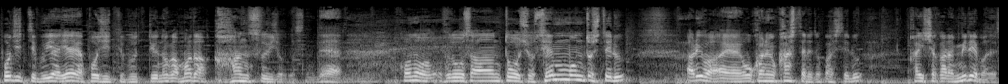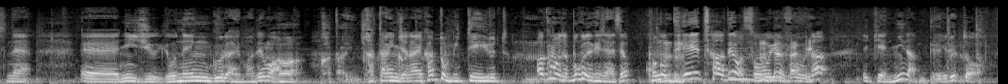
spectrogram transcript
ポジティブやややポジティブっていうのがまだ過半数以上ですのでこの不動産投資を専門としてるあるいは、えーお金を貸したりとかしてる会社から見ればですね、えー24年ぐらいまではが硬いんじゃない硬いんじゃないかと見ていると、あくまで僕の意見じゃないですよ。このデータではそういうふうな意見になっていると。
